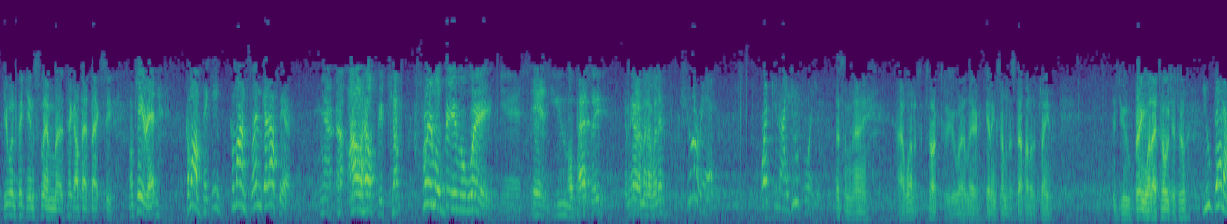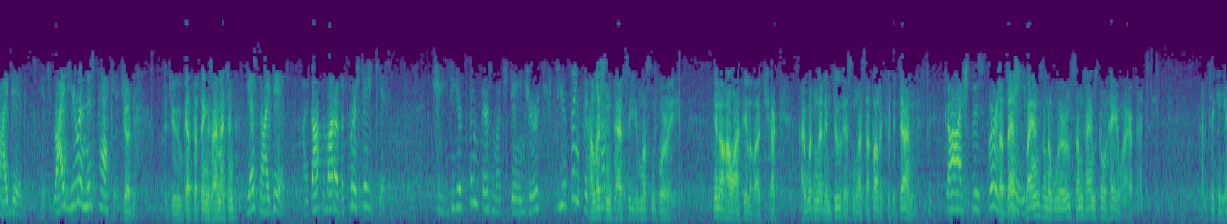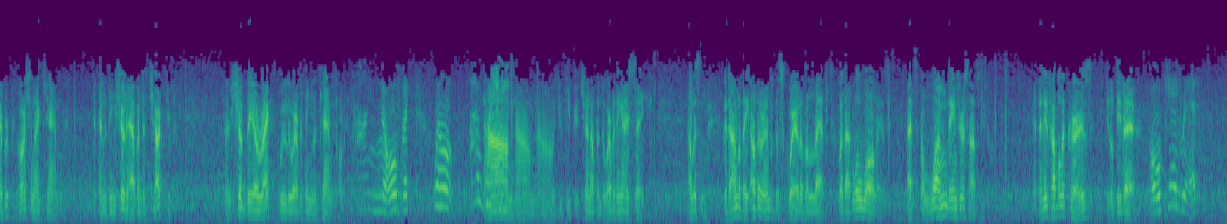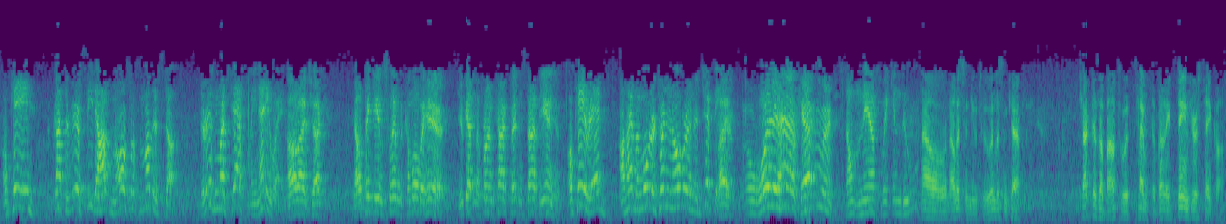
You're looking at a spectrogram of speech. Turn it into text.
You and Pinky and Slim uh, take out that back seat. Okay, Red. Come on, Pinky. Come on, Slim, get up here. Yeah, uh, I'll help you, Chuck. Slim will be in the way. Yes, says you. Oh, Patsy, come here a minute, will you? Sure, Red. What can I do for you? Listen, I, I wanted to talk to you while they're getting some of the stuff out of the plane. Did you bring what I told you to? You bet I did. It's right here in this package. Good. Did you get the things I mentioned? Yes, I did. I got them out of the first aid kit. Gee, do you think there's much danger? Do you think that... Now, listen, Patsy, you mustn't worry. You know how I feel about Chuck. I wouldn't let him do this unless I thought it could be done. But gosh, this first The best aid... plans in the world sometimes go haywire, Patsy. I'm taking every precaution I can. If anything should happen to Chuck, if, if there should be a wreck, we'll do everything we can for him. I know, but, well, I wish... No, he- no, no. You keep your chin up and do everything I say. Now, listen. Go down to the other end of the square to the left, where that low wall is. That's the one dangerous obstacle. If any trouble occurs, it'll be there. Okay, Red. Okay, we've got the rear seat out and also some other stuff. There isn't much gasoline anyway. All right, Chuck. Tell Pinky and Slim to come over here. You get in the front cockpit and start the engine. Okay, Red. I'll have the motor turning over in a jiffy. Right. what do you have, Captain? There's Something else we can do? Now, now listen, you two, and listen carefully. Chuck is about to attempt a very dangerous takeoff.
